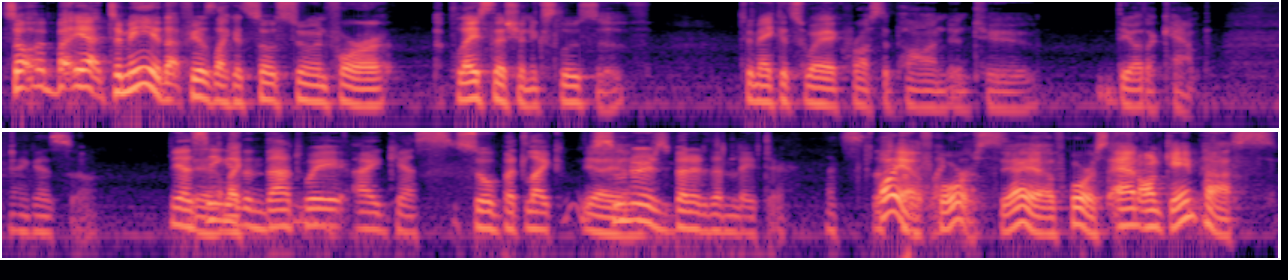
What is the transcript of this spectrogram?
So, but yeah, to me, that feels like it's so soon for a PlayStation exclusive to make its way across the pond into the other camp. I guess so. Yeah, seeing like- it in that way, I guess so. But like Yeah, sooner yeah. is better than later. That's, that's oh yeah, of like course. that. Yeah, yeah, of course. And on Game Pass,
